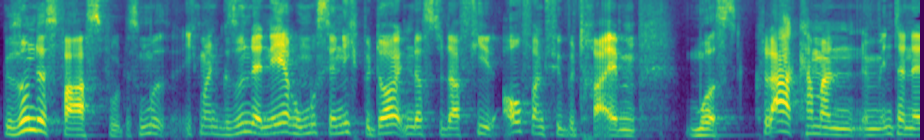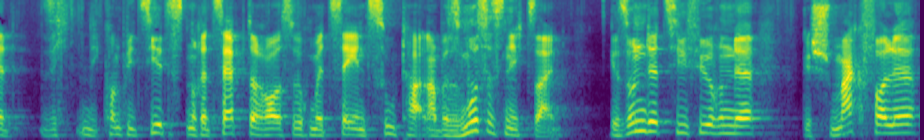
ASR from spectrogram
gesundes Fastfood. Ich meine, gesunde Ernährung muss ja nicht bedeuten, dass du da viel Aufwand für betreiben musst. Klar kann man im Internet sich die kompliziertesten Rezepte raussuchen mit zehn Zutaten, aber es muss es nicht sein. Gesunde, zielführende, geschmackvolle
